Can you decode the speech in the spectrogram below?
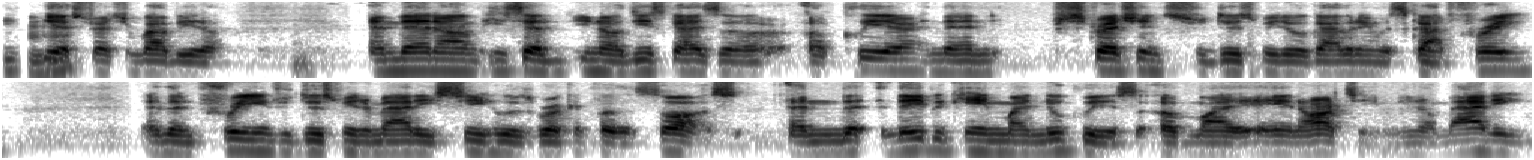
Mm-hmm. Yeah, Stretch and Bobbito. And then um, he said, you know, these guys are, are, clear. And then Stretch introduced me to a guy by the name of Schott Free. And then Free introduced me to Matty C, who was working for the Source. And th- they became my nucleus of my A&R team. You know, Matty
